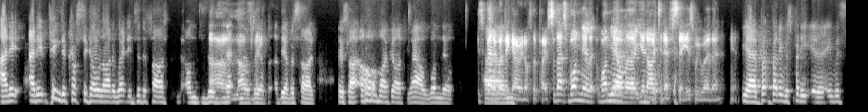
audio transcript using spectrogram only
And it and it pinged across the goal line and went into the far onto the Ah, net of the, other, of the other side. It was like, oh my god, wow, one 0 it's better when they're um, going off the post. So that's 1 0 one Yeah. nil, uh, United FC as we were then. Yeah. Yeah, but but it was pretty. Uh, it was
